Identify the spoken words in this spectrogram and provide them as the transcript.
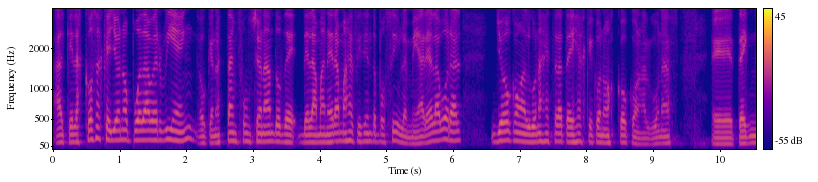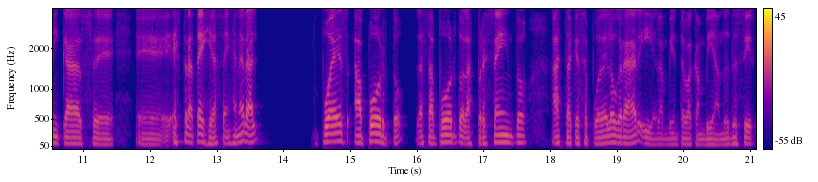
a que las cosas que yo no pueda ver bien o que no están funcionando de, de, la manera más eficiente posible en mi área laboral, yo con algunas estrategias que conozco, con algunas eh, técnicas, eh, eh, estrategias en general, pues aporto, las aporto, las presento hasta que se puede lograr y el ambiente va cambiando. Es decir,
